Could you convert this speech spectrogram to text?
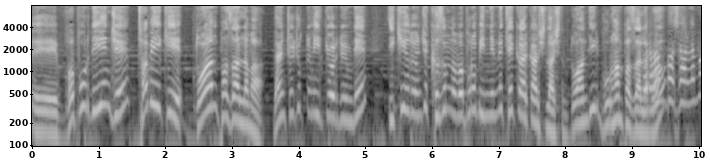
Ee, vapur deyince tabii ki Doğan pazarlama. Ben çocuktum ilk gördüğümde. iki yıl önce kızımla vapura bindiğimde tekrar karşılaştım. Doğan değil Burhan pazarlama o. Burhan pazarlama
